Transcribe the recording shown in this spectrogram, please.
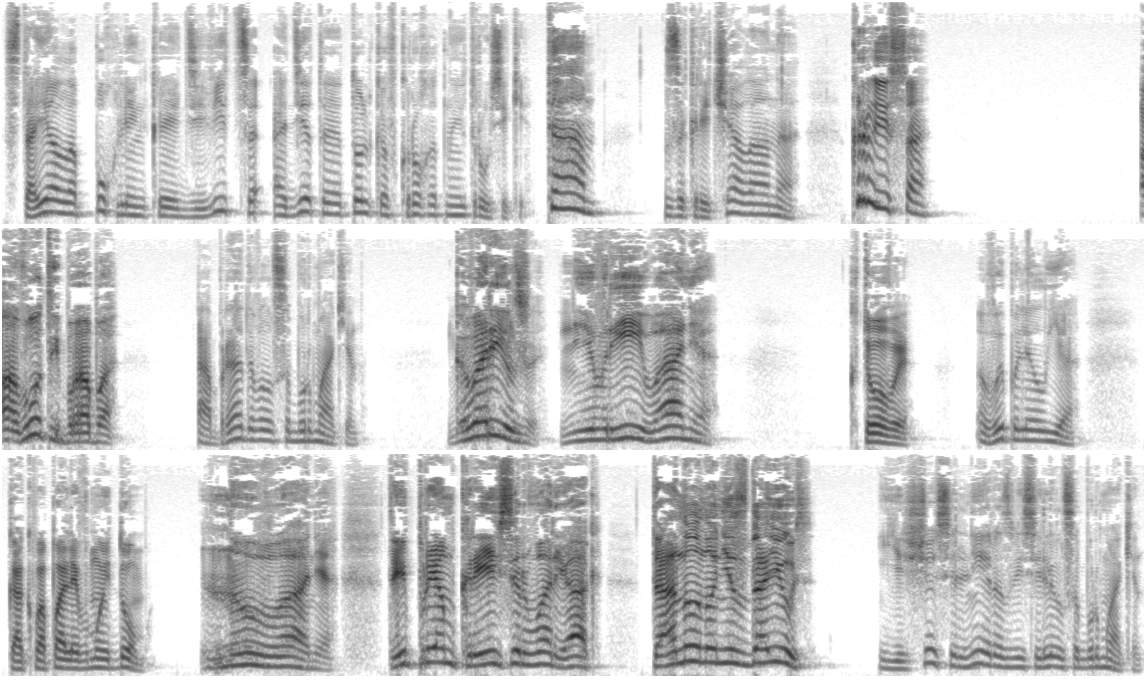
стояла пухленькая девица, одетая только в крохотные трусики. «Там!» — закричала она. «Крыса!» «А вот и баба!» — обрадовался Бурмакин. «Говорил же, не ври, Ваня!» «Кто вы?» — выпалил я. «Как попали в мой дом?» «Ну, Ваня, ты прям крейсер-варяг! Тону, но не сдаюсь!» Еще сильнее развеселился Бурмакин.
